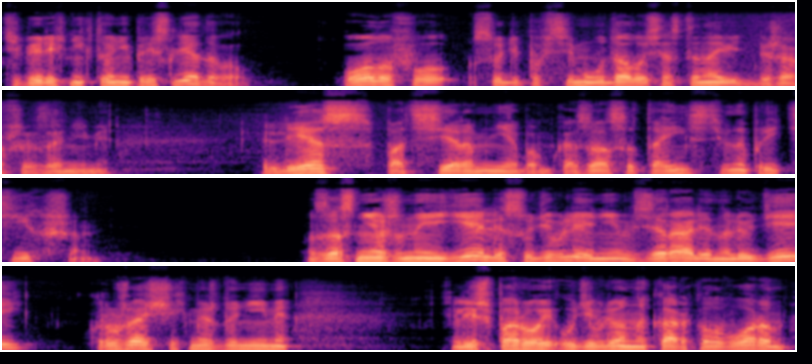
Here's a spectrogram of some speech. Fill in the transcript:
Теперь их никто не преследовал. Олафу, судя по всему, удалось остановить бежавших за ними. Лес под серым небом казался таинственно притихшим. Заснеженные ели с удивлением взирали на людей, кружащих между ними. Лишь порой удивленно каркал ворон.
